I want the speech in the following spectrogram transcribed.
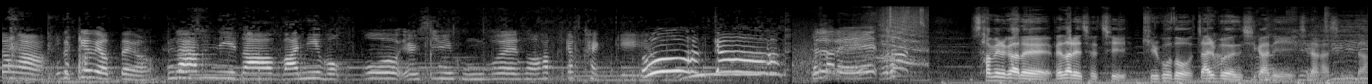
정아 느낌이 어때요? 감사합니다. 많이 먹고 열심히 공부해서 합격할게. 배달의 3일간의 배달의 처치 길고도 짧은 시간이 지나갔습니다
